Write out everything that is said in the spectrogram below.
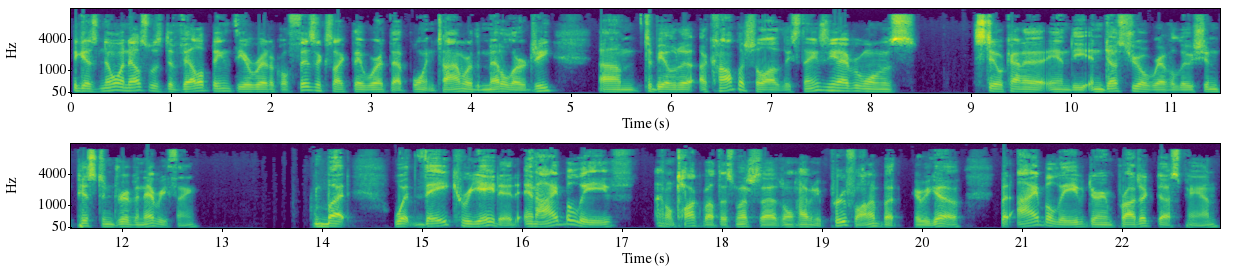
because no one else was developing theoretical physics like they were at that point in time or the metallurgy um, to be able to accomplish a lot of these things. You know, everyone was still kind of in the industrial revolution, piston driven everything. But what they created, and I believe, I don't talk about this much, so I don't have any proof on it, but here we go. But I believe during Project Dustpan,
